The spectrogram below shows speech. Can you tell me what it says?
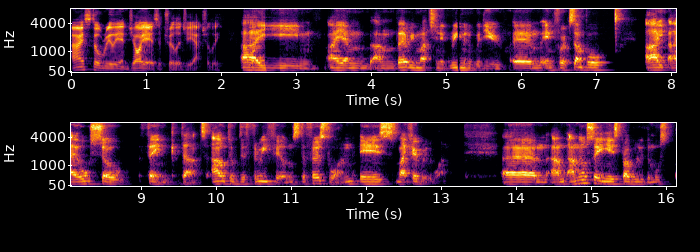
I still really enjoy it as a trilogy. Actually, I I am I'm very much in agreement with you. Um, and for example, I I also think that out of the three films, the first one is my favorite one. Um, I'm, I'm not saying it's probably the most,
